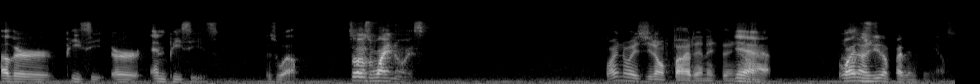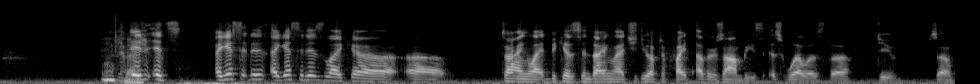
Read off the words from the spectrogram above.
other pc or npcs as well So it's white noise. white noise, you don't fight anything. yeah else. why no you don't fight anything else Okay. it, it's I guess it is I guess it is like a, a Dying Light because in Dying Light you do have to fight other zombies as well as the dude. So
